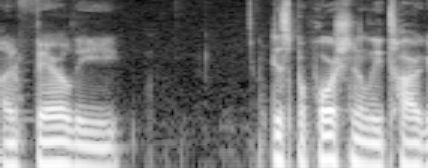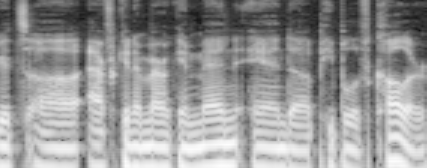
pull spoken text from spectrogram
unfairly disproportionately targets uh, African American men and uh, people of color.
